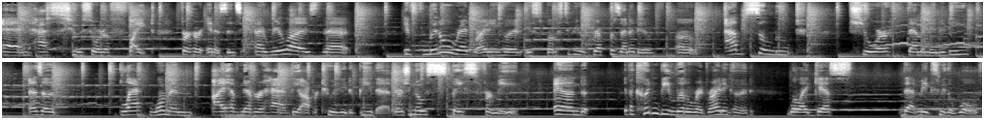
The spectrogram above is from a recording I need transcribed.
and has to sort of fight for her innocence. And I realized that if Little Red Riding Hood is supposed to be representative of absolute pure femininity, as a black woman, I have never had the opportunity to be that. There's no space for me. And if I couldn't be Little Red Riding Hood, well, I guess that makes me the wolf.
